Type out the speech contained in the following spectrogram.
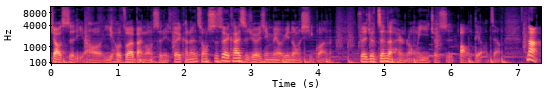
教室里，然后以后坐在办公室里，所以可能从十岁开始就已经没有运动习惯了，所以就真的很容易就是爆掉这样。那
